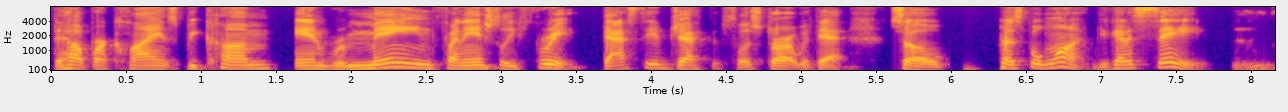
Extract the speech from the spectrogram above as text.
to help our clients become and remain financially free. That's the objective. So let's start with that. So principle one, you got to save. Mm-hmm.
